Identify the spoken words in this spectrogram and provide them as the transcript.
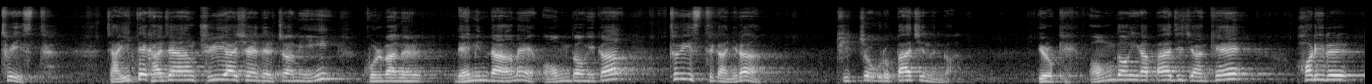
트위스트 자 이때 가장 주의하셔야 될 점이 골반을 내민 다음에 엉덩이가 트위스트가 아니라 뒤쪽으로 빠지는 것 이렇게 엉덩이가 빠지지 않게 허리를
